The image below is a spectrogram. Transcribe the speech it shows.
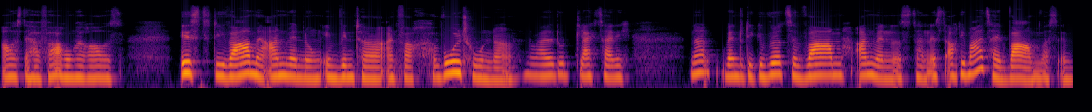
aus der Erfahrung heraus ist die warme Anwendung im Winter einfach wohltuender, weil du gleichzeitig, ne, wenn du die Gewürze warm anwendest, dann ist auch die Mahlzeit warm, was im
